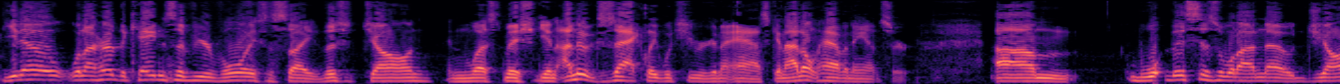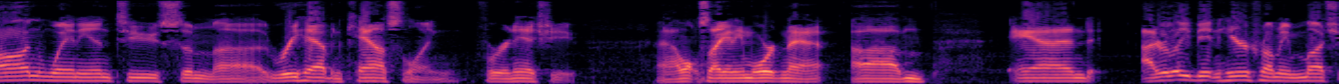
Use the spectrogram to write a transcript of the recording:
You know, when I heard the cadence of your voice and say, this is John in West Michigan, I knew exactly what you were going to ask, and I don't have an answer. Um, this is what I know. John went into some uh, rehab and counseling for an issue. And I won't say any more than that. Um, and I really didn't hear from him much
